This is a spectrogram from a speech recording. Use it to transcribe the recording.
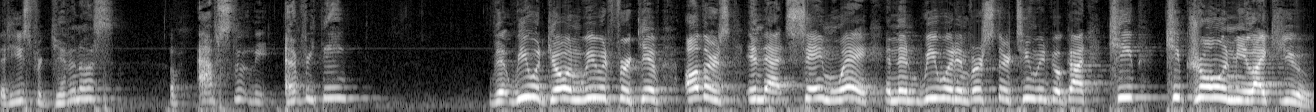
that He's forgiven us of absolutely everything that we would go and we would forgive others in that same way. And then we would, in verse 13, we'd go, God, keep, keep growing me like you.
